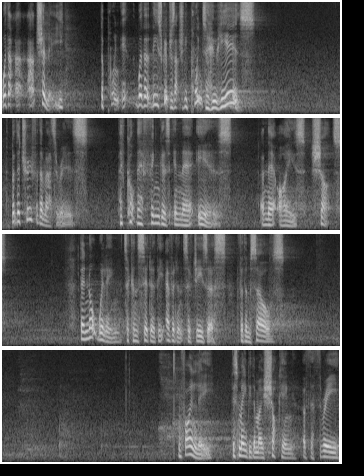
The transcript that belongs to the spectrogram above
whether actually the point, whether these scriptures actually point to who he is. But the truth of the matter is, they've got their fingers in their ears and their eyes shut. They're not willing to consider the evidence of Jesus for themselves. And finally, this may be the most shocking of the three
